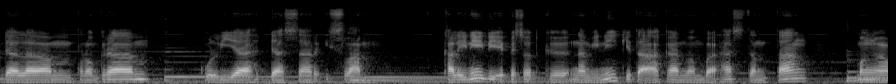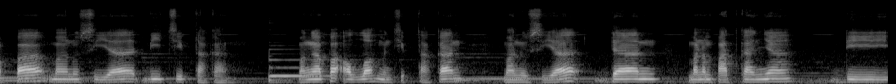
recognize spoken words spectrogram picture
dalam program Kuliah Dasar Islam. Kali ini di episode ke-6 ini kita akan membahas tentang mengapa manusia diciptakan. Mengapa Allah menciptakan manusia dan menempatkannya di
